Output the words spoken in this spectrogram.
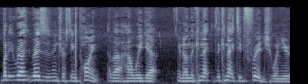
but it ra- raises an interesting point about how we get you know in the connect the connected fridge when you.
